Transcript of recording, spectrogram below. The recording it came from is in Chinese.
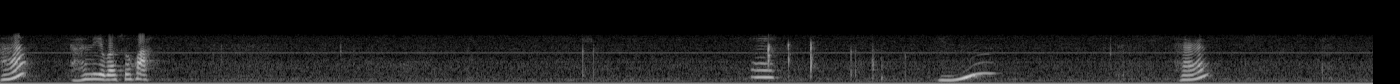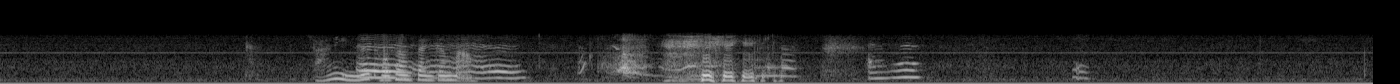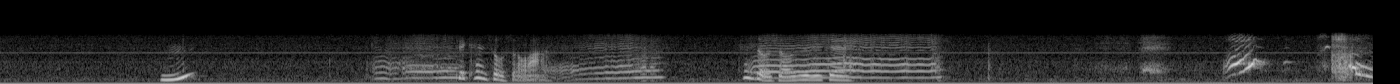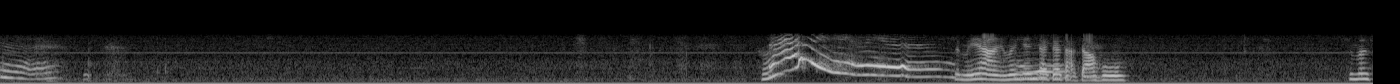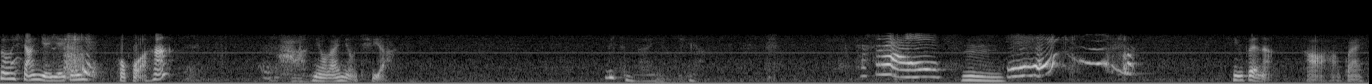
啊，小亨利要不要说话？嗯。嗯？啊？小亨利，你的头上三根毛。嘿嘿嘿。嗯？在看手手啊？看手手是不是？怎么样？有没有跟大家打招呼？什么时候想爷爷跟婆婆哈？好，扭来扭去啊！为什么来这样？嗨？嗯。兴奋啊！好好乖。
